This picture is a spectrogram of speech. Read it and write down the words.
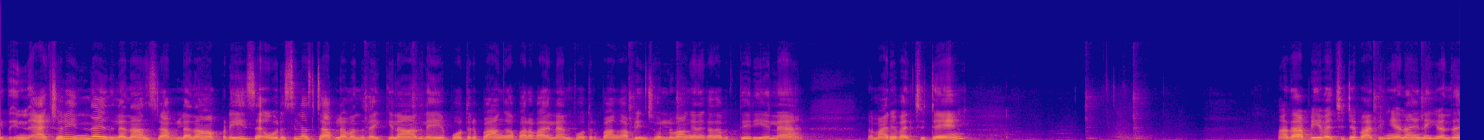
இது இந் ஆக்சுவலி இந்த இதில் தான் ஸ்டவ்வில் தான் அப்படி. ஒரு சில ஸ்டவ்வில் வந்து வைக்கலாம். அதிலேயே போட்டிருப்பாங்க. பரவாயில்லன்னு போட்டிருப்பாங்க அப்படின்னு சொல்லுவாங்க. எனக்கு அதை பற்றி தெரியலை. இந்த மாதிரி வச்சுட்டேன். அதை அப்படியே வச்சுட்டு பார்த்தீங்கன்னா இன்றைக்கி வந்து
